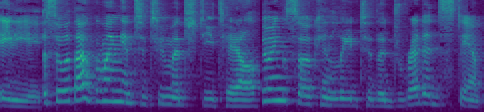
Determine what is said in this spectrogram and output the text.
88. So without going into too much detail, doing so can lead to the dreaded stamp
